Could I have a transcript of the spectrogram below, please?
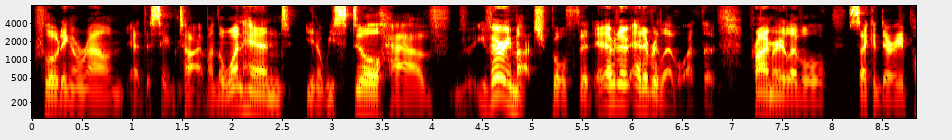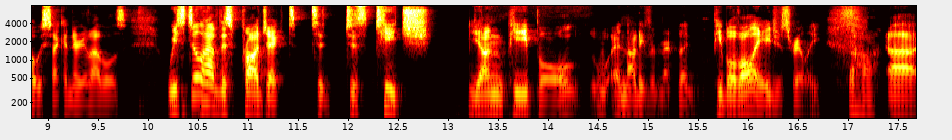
floating around at the same time. On the one hand, you know, we still have very much both at, at every level, at the primary level, secondary, and post-secondary levels, we still have this project to just teach young people, and not even like, people of all ages, really, uh-huh uh,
